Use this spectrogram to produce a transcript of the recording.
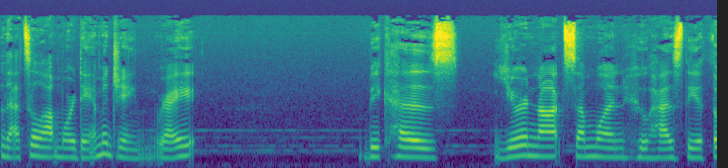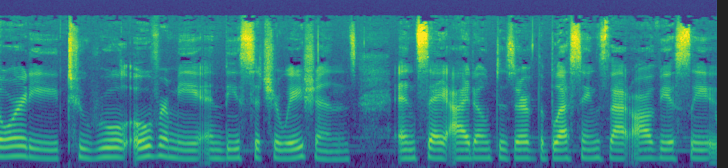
that's a lot more damaging, right? Because you're not someone who has the authority to rule over me in these situations and say, I don't deserve the blessings that obviously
